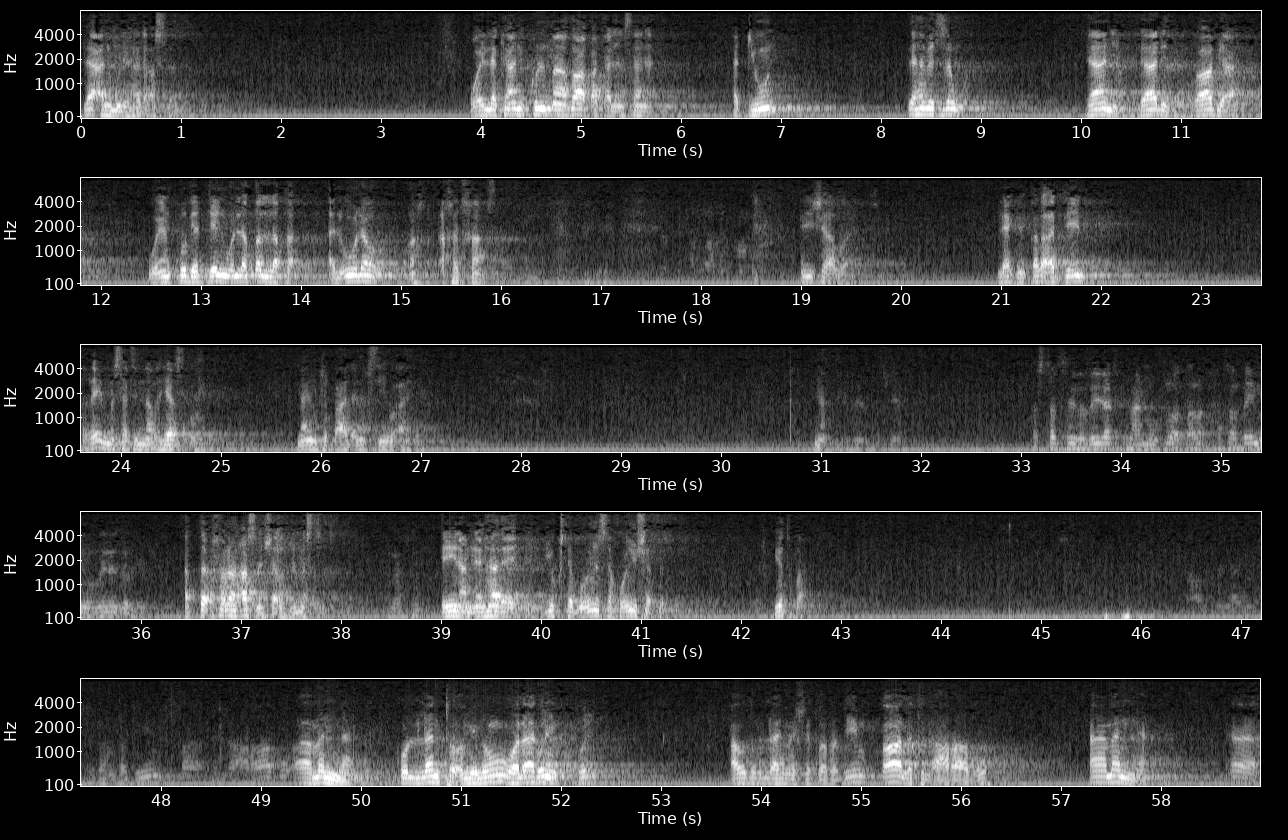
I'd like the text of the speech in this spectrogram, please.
لا أعلم لهذا أصلا. وإلا كان كل ما ضاقت على الإنسان الديون ذهب يتزوج. ثانية ثالثة رابعة وإن قضي الدين ولا طلق الأولى وأخذ خامسة إن شاء الله. لكن قضاء الدين غير مسألة النظر يصدر ما ينفق على نفسه وأهله. نعم. أستغفر فضيلتكم عن موضوع طلاق حصل بيني وبين زوجي. خلاص الأصل إن شاء الله في المسجد. اي نعم لأن هذا يكتب وينسخ وينشر. يطبع. الأعراب آمنا. قل لن تؤمنوا ولكن قل أعوذ بالله من الشيطان الرجيم. قالت الأعراب آمنا. آه،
